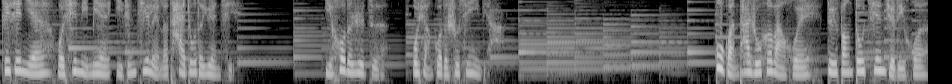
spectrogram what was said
这些年，我心里面已经积累了太多的怨气。以后的日子，我想过得舒心一点。不管他如何挽回，对方都坚决离婚，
